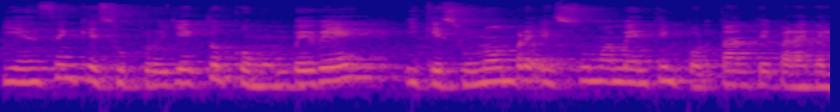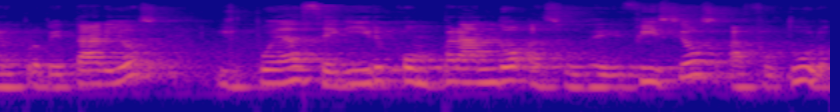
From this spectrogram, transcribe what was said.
Piensen que su proyecto es como un bebé y que su nombre es sumamente importante para que los propietarios puedan seguir comprando a sus edificios a futuro.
